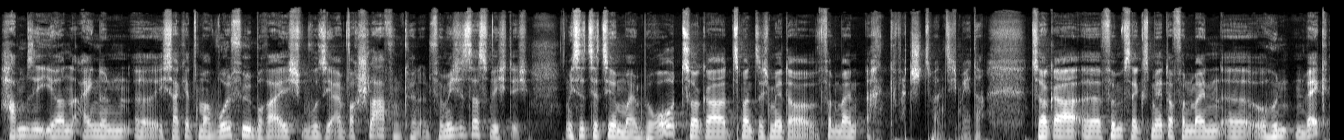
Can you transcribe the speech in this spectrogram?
haben sie ihren eigenen, äh, ich sag jetzt mal, Wohlfühlbereich, wo sie einfach schlafen können. Für mich ist das wichtig. Ich sitze jetzt hier in meinem Büro, circa 20 Meter von meinen, ach Quatsch, 20 Meter, circa äh, 5, 6 Meter von meinen äh, Hunden weg.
